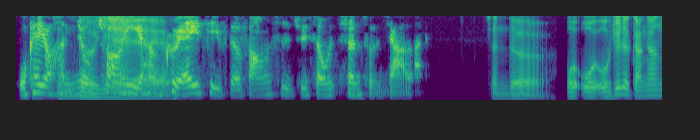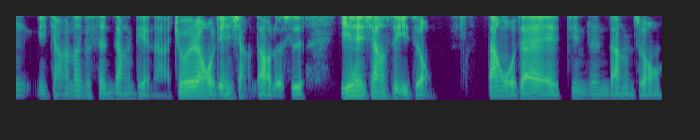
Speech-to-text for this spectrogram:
我可以有很有创意、很 creative 的方式去生生存下来。真的，我我我觉得刚刚你讲的那个生长点啊，就会让我联想到的是，也很像是一种。当我在竞争当中，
